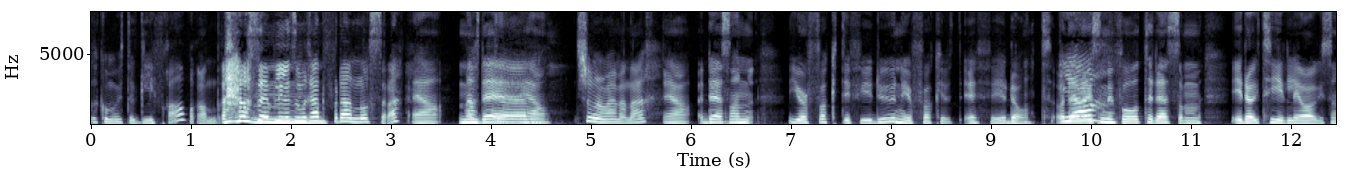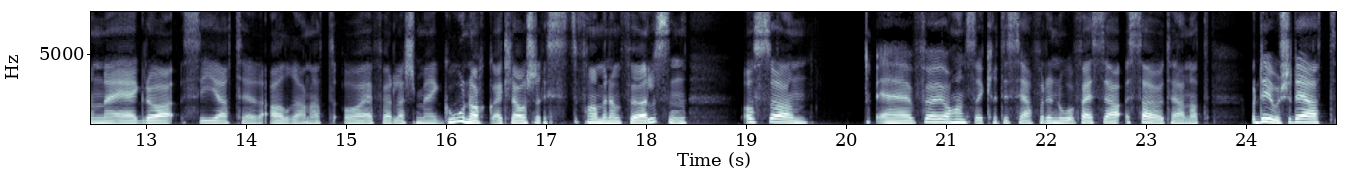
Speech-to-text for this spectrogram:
så kommer vi til å gli fra hverandre. altså jeg blir liksom redd for den også, da. Ja, men At, det ja. Skjønner du hva jeg mener? ja. Det er sånn You're fucked if you do, and you're fucked if you don't. Og det er liksom i forhold til det som i dag tidlig òg, sånn når jeg da sier til Adrian at Og jeg føler ikke meg god nok, og jeg klarer ikke å riste fra meg den følelsen. Og så eh, føler jo han seg kritisert for det nå, for jeg sa, jeg sa jo til han at Og det er jo ikke det at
